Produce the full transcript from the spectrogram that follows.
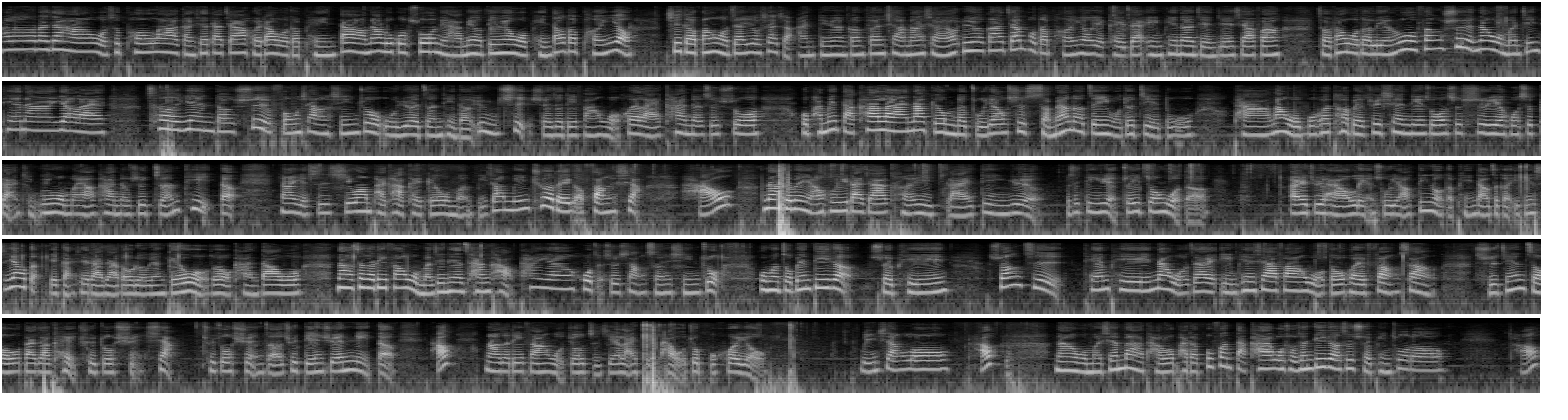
Hello，大家好，我是 Pola，感谢大家回到我的频道。那如果说你还没有订阅我频道的朋友，记得帮我在右下角按订阅跟分享。那想要预约跟占卜的朋友，也可以在影片的简介下方找到我的联络方式。那我们今天呢，要来测验的是风象星座五月整体的运势。所以这地方我会来看的是说，我旁边打开来，那给我们的主要是什么样的指引，我就解读。它，那我不会特别去限定说是事业或是感情，因为我们要看的是整体的。那也是希望牌卡可以给我们比较明确的一个方向。好，那这边也要呼吁大家可以来订阅，不是订阅，追踪我的 IG 还有脸书，也要订阅我的频道，这个一定是要的。也感谢大家都留言给我，我都有看到哦。那这个地方我们今天参考太阳或者是上升星座，我们左边第一个水瓶、双子。天平，那我在影片下方我都会放上时间轴，大家可以去做选项，去做选择，去点选你的。好，那这地方我就直接来解牌，我就不会有冥想喽。好，那我们先把塔罗牌的部分打开。我首先第一个是水瓶座的哦。好，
